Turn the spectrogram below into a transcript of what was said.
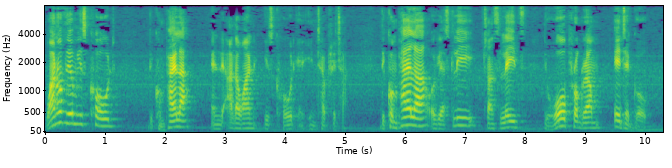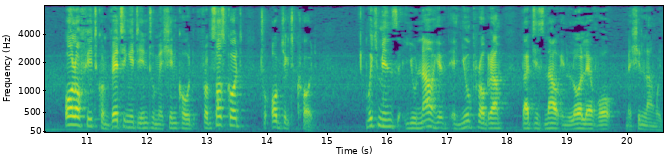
One of them is called the compiler and the other one is called an interpreter. The compiler obviously translates the whole program at a go. All of it converting it into machine code from source code to object code, which means you now have a new program that is now in low level machine language.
